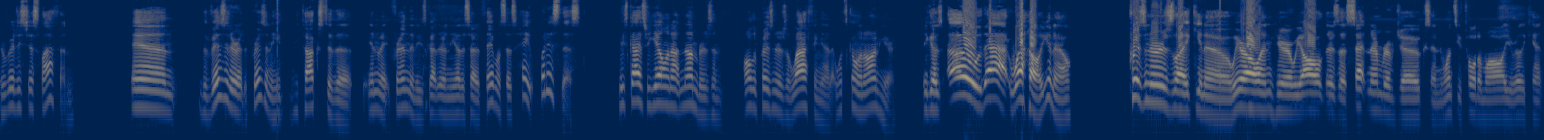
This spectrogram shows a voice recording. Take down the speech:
Everybody's just laughing. And the visitor at the prison, he, he talks to the, the inmate friend that he's got there on the other side of the table and says, Hey, what is this? These guys are yelling out numbers and all the prisoners are laughing at it. What's going on here? He goes, Oh, that. Well, you know, prisoners, like, you know, we're all in here. We all, there's a set number of jokes. And once you've told them all, you really can't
